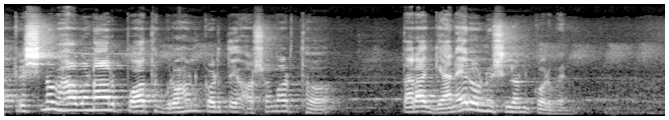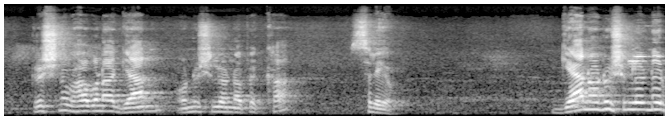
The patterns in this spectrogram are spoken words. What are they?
কৃষ্ণ ভাবনার পথ গ্রহণ করতে অসমর্থ, তারা জ্ঞানের অনুশীলন করবেন। কৃষ্ণ ভাবনা, জ্ঞান, অনুশীলন, অপেক্ষা, শ্রেয়। জ্ঞান অনুশীলনের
